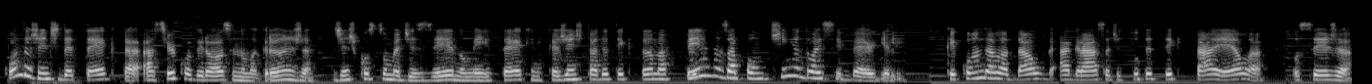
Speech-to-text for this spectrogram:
Quando a gente detecta a circovirose numa granja, a gente costuma dizer no meio técnico que a gente está detectando apenas a pontinha do iceberg ali. Porque quando ela dá a graça de tu detectar ela, ou seja,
